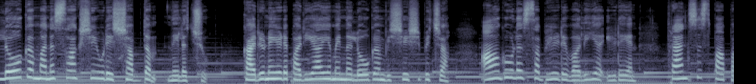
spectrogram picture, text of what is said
ലോക മനസാക്ഷിയുടെ ശബ്ദം നിലച്ചു. കരുണയുടെ പര്യായമെന്ന് ലോകം വിശേഷിപ്പിച്ച ആഗോള സഭയുടെ വലിയ ഇടയൻ ഫ്രാൻസിസ് പാപ്പ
